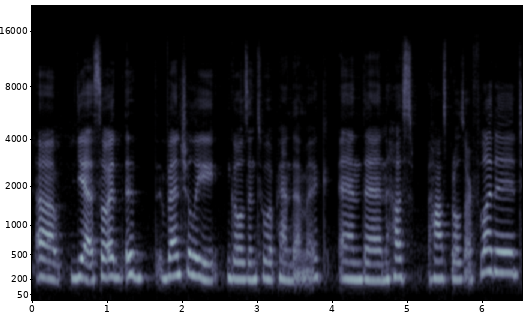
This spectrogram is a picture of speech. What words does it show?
um, yeah, so it, it eventually goes into a pandemic, and then hus- hospitals are flooded,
